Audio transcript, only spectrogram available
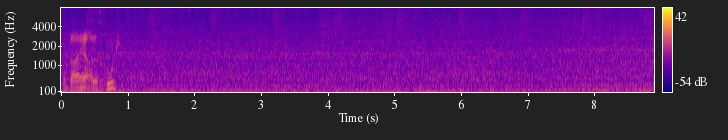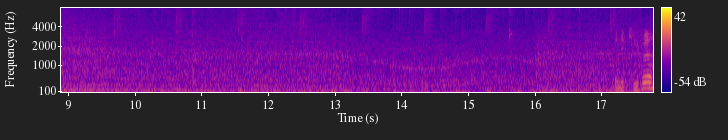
Von daher alles gut. Kiefer?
